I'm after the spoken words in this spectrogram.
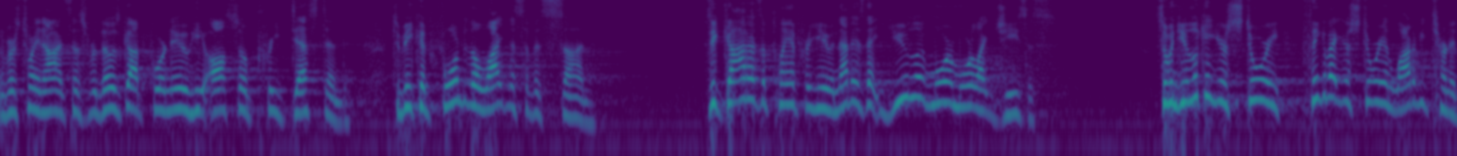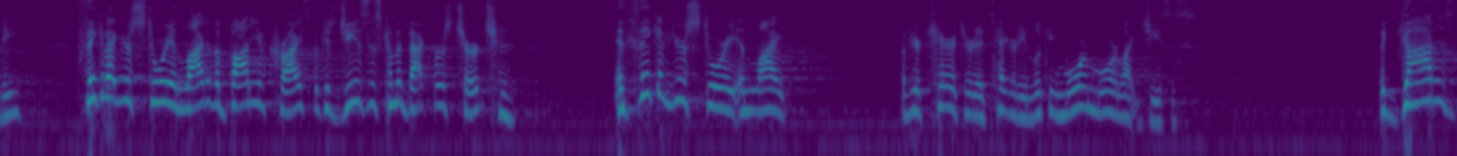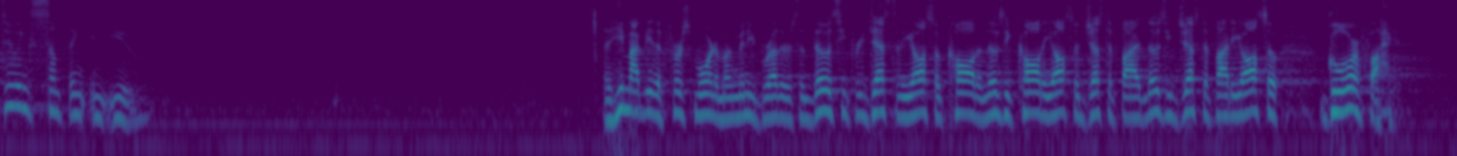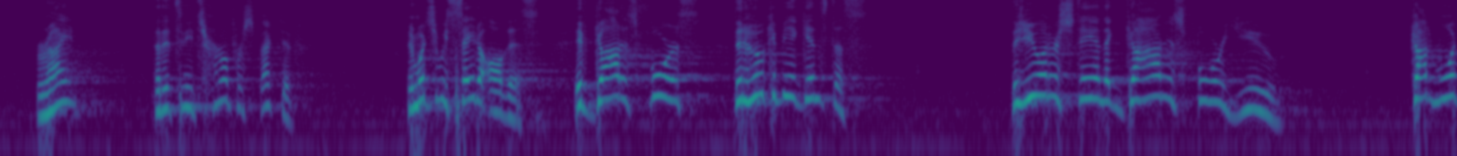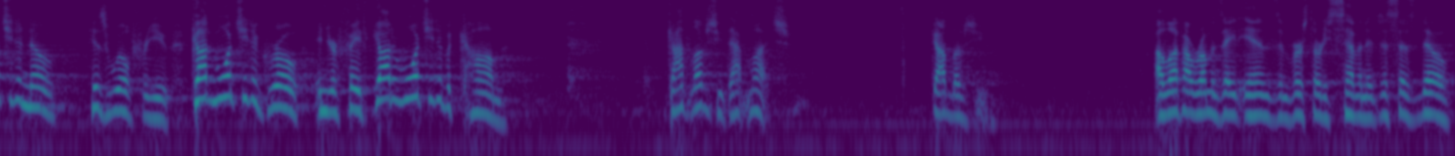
In verse 29, it says, For those God foreknew, he also predestined to be conformed to the likeness of his Son. See, God has a plan for you, and that is that you look more and more like Jesus. So when you look at your story, think about your story in light of eternity. Think about your story in light of the body of Christ because Jesus is coming back for his church. And think of your story in light of your character and integrity looking more and more like Jesus. That God is doing something in you. That he might be the firstborn among many brothers, and those he predestined, he also called, and those he called, he also justified, and those he justified, he also glorified. Right? That it's an eternal perspective. And what should we say to all this? If God is for us, then who can be against us? That you understand that God is for you. God wants you to know His will for you. God wants you to grow in your faith. God wants you to become. God loves you that much. God loves you. I love how Romans 8 ends in verse 37. It just says, No,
